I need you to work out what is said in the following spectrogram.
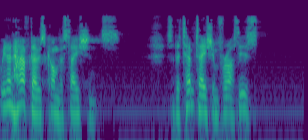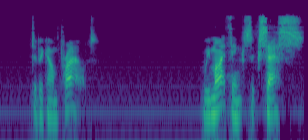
We don't have those conversations. So the temptation for us is to become proud. We might think success,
